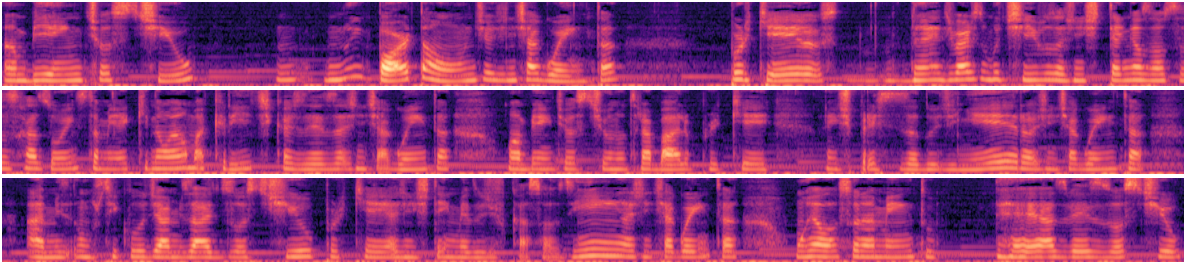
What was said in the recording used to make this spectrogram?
ambiente hostil, não importa onde, a gente aguenta porque, né, diversos motivos, a gente tem as nossas razões também. Aqui não é uma crítica, às vezes a gente aguenta um ambiente hostil no trabalho porque a gente precisa do dinheiro, a gente aguenta um ciclo de amizades hostil porque a gente tem medo de ficar sozinho, a gente aguenta um relacionamento, é, às vezes hostil,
